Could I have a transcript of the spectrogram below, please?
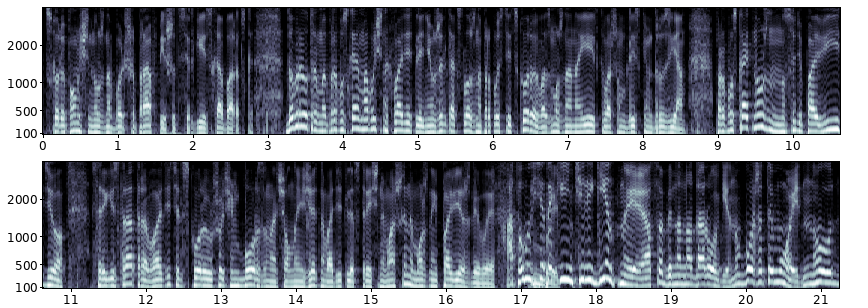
Скорой помощи нужно больше прав, пишет Сергей из Хабаровска. Доброе утро, мы пропускаем обычных водителей. Неужели так сложно пропустить скорую? Возможно, она едет к вашим близким друзьям друзьям. Пропускать нужно, но, судя по видео с регистратора, водитель скорой уж очень борзо начал наезжать на водителя встречной машины. Можно и повежливые. А то мы все быть. такие интеллигентные, особенно на дороге. Ну, боже ты мой. Ну,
